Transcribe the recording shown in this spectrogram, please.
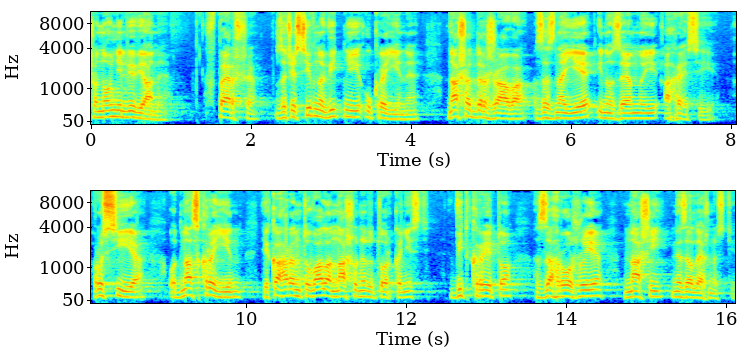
Шановні львів'яни, вперше за часів новітньої України наша держава зазнає іноземної агресії. Росія одна з країн, яка гарантувала нашу недоторканість, відкрито загрожує нашій незалежності.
